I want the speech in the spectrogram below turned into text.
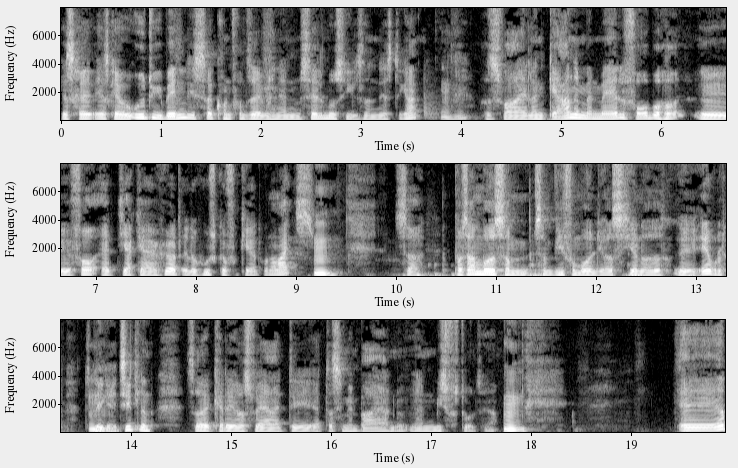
jeg, skal, jeg skal jo uddybe endelig, så konfronterer vi hinanden med selvmodsigelserne næste gang. Mm-hmm. Og så svarer Allan gerne, men med alle forbehold, øh, for at jeg kan have hørt eller huske forkert undervejs. Mm. Så på samme måde som, som vi formodentlig også siger noget øh, ævl, det mm. ligger i titlen, så kan det også være, at, det, at der simpelthen bare er en, en misforståelse her. Mm. Øh,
